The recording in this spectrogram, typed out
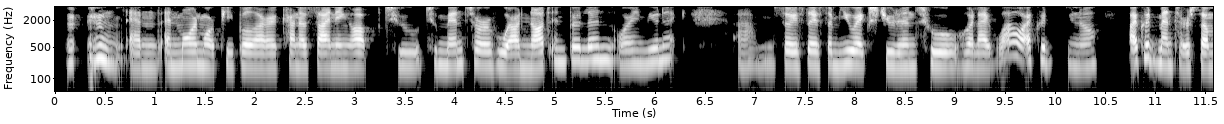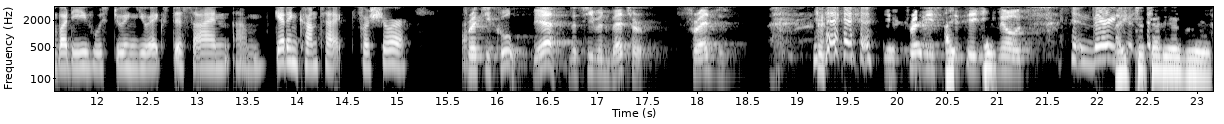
and and more and more people are kind of signing up to to mentor who are not in berlin or in munich. Um, so if there's some ux students who who are like wow i could you know i could mentor somebody who's doing ux design um, get in contact for sure. Pretty cool. Yeah that's even better Fred. yeah, Fred is I, taking notes. Very I totally agree.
